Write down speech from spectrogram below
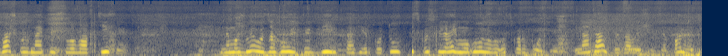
Важко знайти слова втіхи. Неможливо загоїти біль та гіркоту. Схиляємо голову у скорботі і назавжди залишиться пам'яті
